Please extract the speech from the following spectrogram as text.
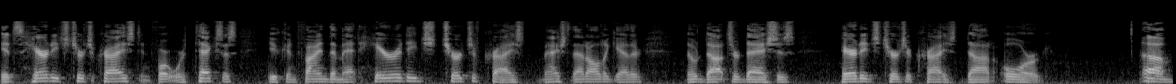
it's Heritage Church of Christ in Fort Worth, Texas. You can find them at Heritage Church of Christ. Mash that all together, no dots or dashes. HeritageChurchofChrist.org. Um,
